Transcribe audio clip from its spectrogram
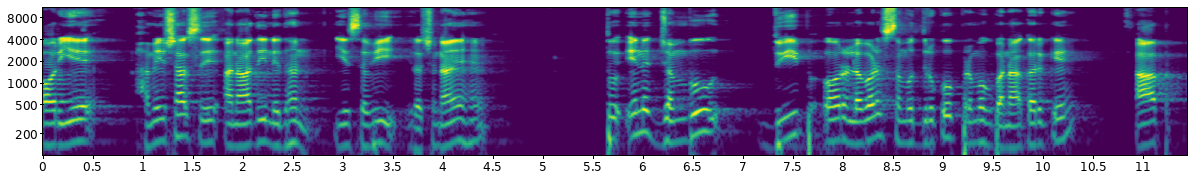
और ये हमेशा से अनादि निधन, ये सभी रचनाएँ हैं। तो इन जम्बू, द्वीप और लवण समुद्र को प्रमुख बना करके आप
